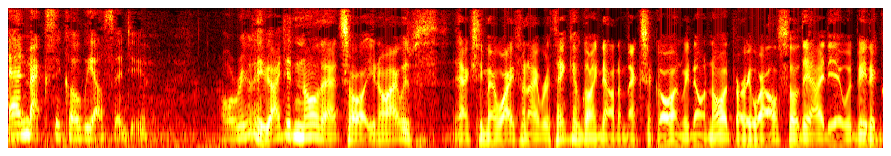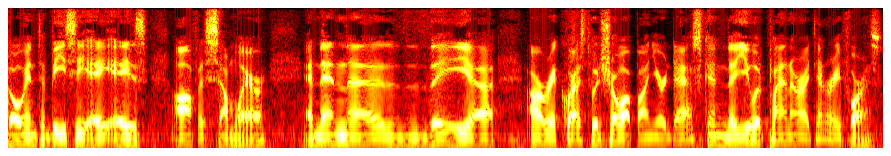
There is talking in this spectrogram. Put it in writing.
and Mexico. We also do. Oh, really? I didn't know that. So, you know, I was actually, my wife and I were thinking of going down to Mexico, and we don't know it very well. So the idea would be to go into BCAA's office somewhere, and then uh, the uh, our request would show up on your desk, and uh, you would plan our itinerary for us.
